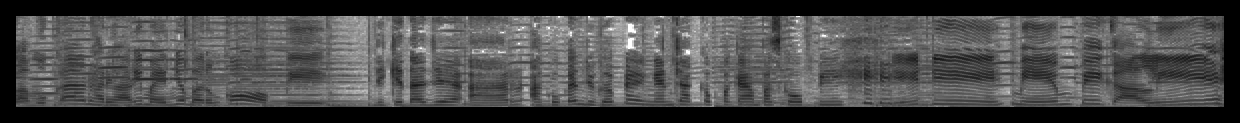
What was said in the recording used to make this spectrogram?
Kamu kan hari-hari mainnya bareng kopi Dikit aja ya Ar, aku kan juga pengen cakep pakai ampas kopi. Idi, mimpi kali.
